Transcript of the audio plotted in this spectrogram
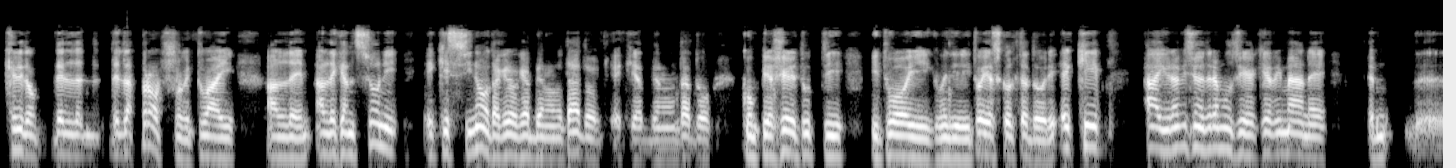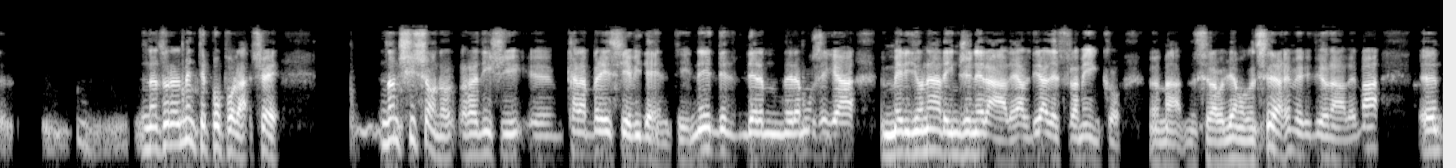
credo, del, dell'approccio che tu hai alle, alle, canzoni e che si nota, credo che abbiano notato e che abbiano notato con piacere tutti i tuoi, dire, i tuoi ascoltatori, è che hai una visione della musica che rimane ehm, eh, naturalmente popolare, cioè non ci sono radici eh, calabresi evidenti, né del, del, della musica meridionale in generale, al di là del flamenco, eh, ma se la vogliamo considerare meridionale, ma eh,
